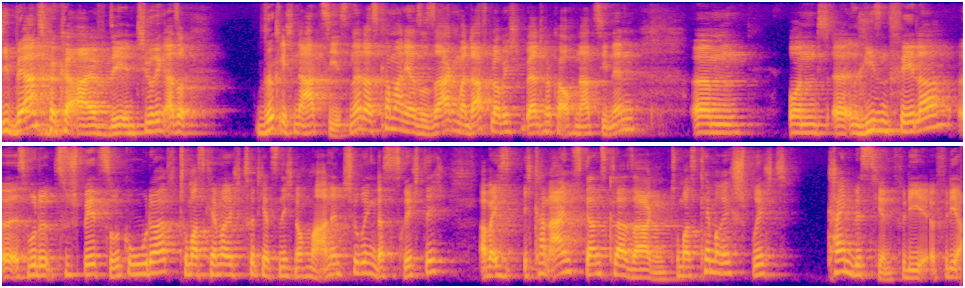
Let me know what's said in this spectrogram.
die Bernd Höcke AfD in Thüringen, also wirklich Nazis, ne? das kann man ja so sagen. Man darf, glaube ich, Bernd Höcke auch Nazi nennen. Ähm, und äh, ein Riesenfehler. Äh, es wurde zu spät zurückgerudert. Thomas Kemmerich tritt jetzt nicht nochmal an in Thüringen, das ist richtig. Aber ich, ich kann eins ganz klar sagen: Thomas Kemmerich spricht kein bisschen für die, für die,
